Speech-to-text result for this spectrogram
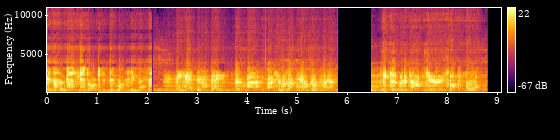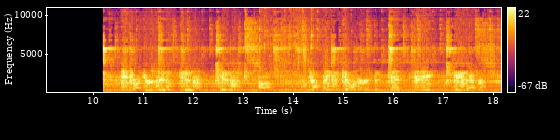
and so she starts to do what he wants. He had this state of mind. I sure would like to have girlfriend. He took her to Tom's Cherry, Baltimore. She tried to resist his, his, uh, you know, basically killing her, and, and, and he, he stabbed her.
